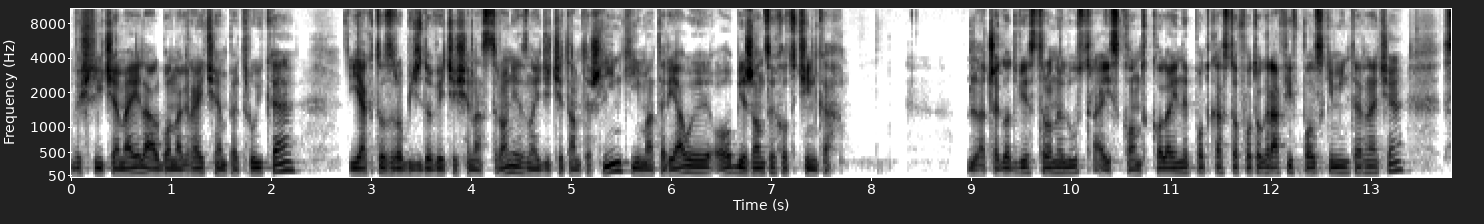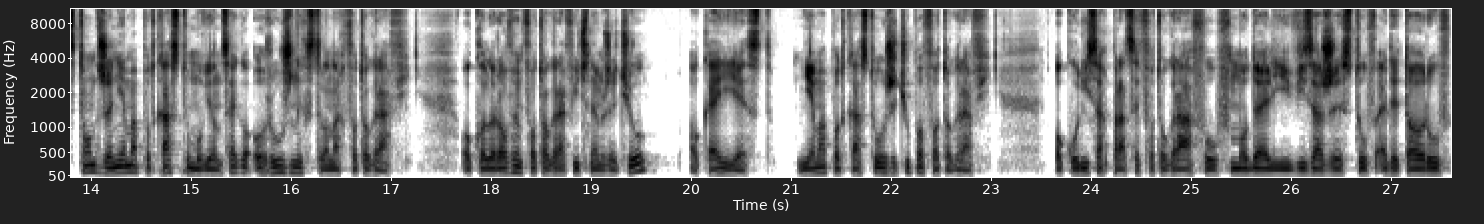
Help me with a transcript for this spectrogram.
wyślijcie maila albo nagrajcie MP3. Jak to zrobić, dowiecie się na stronie. Znajdziecie tam też linki i materiały o bieżących odcinkach. Dlaczego dwie strony lustra i skąd kolejny podcast o fotografii w polskim internecie? Stąd, że nie ma podcastu mówiącego o różnych stronach fotografii. O kolorowym fotograficznym życiu? Okej, okay, jest. Nie ma podcastu o życiu po fotografii o kulisach pracy fotografów, modeli, wizerzystów, edytorów,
